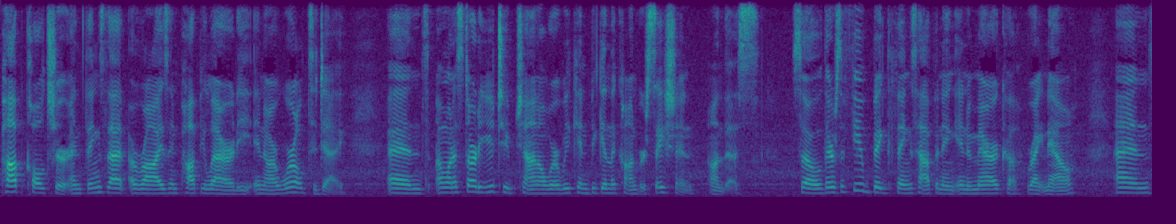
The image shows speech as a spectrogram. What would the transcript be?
pop culture and things that arise in popularity in our world today. And I want to start a YouTube channel where we can begin the conversation on this. So there's a few big things happening in America right now. And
